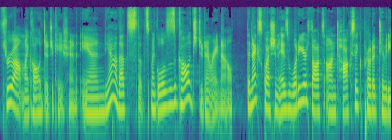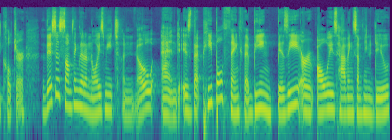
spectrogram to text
throughout my college education. And yeah, that's that's my goals as a college student right now. The next question is What are your thoughts on toxic productivity culture? This is something that annoys me to no end is that people think that being busy or always having something to do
